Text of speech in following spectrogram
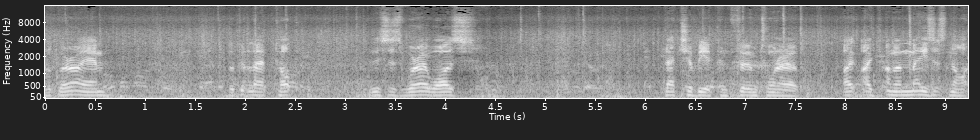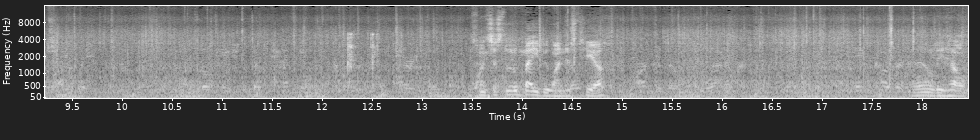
Look where I am. Look at laptop. This is where I was. That should be a confirmed tornado. I, I, I'm amazed it's not. This one's just a little baby one just here. Holy hell.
